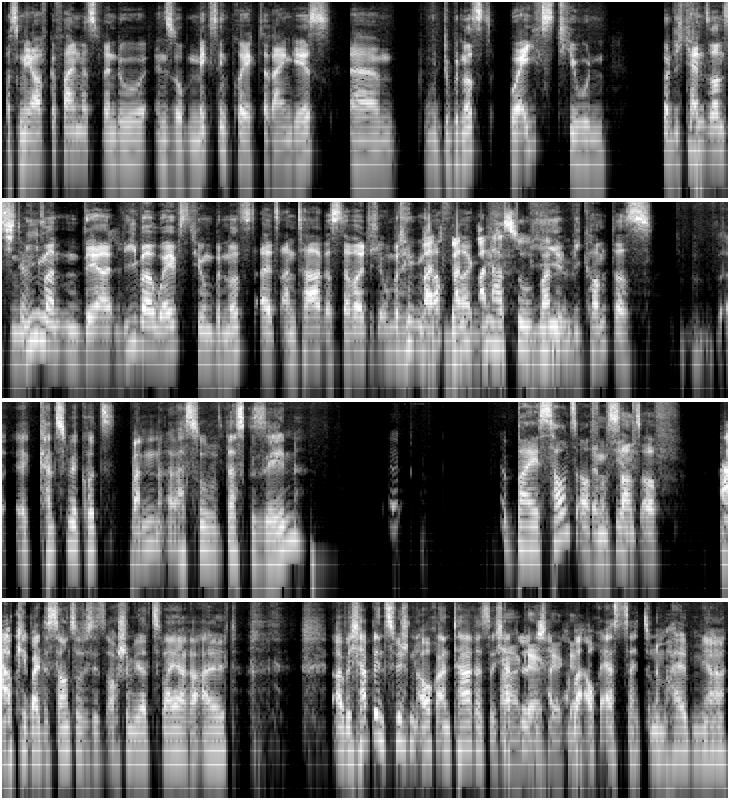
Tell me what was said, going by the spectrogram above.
Was mir aufgefallen ist, wenn du in so Mixing-Projekte reingehst, ähm, du benutzt Wavestune. Und ich kenne sonst Stimmt. niemanden, der lieber Wavestune benutzt als Antares. Da wollte ich unbedingt nachfragen. Wann, wann hast du, wie, wann, wie kommt das? Äh, kannst du mir kurz, wann hast du das gesehen? Bei Sounds Off. Im Sounds Off. Ah, okay, weil das Sounds Off ist jetzt auch schon wieder zwei Jahre alt. Aber ich habe inzwischen auch Antares. Ich ah, hatte, ah, okay, ich okay, okay. aber auch erst seit so einem halben Jahr.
